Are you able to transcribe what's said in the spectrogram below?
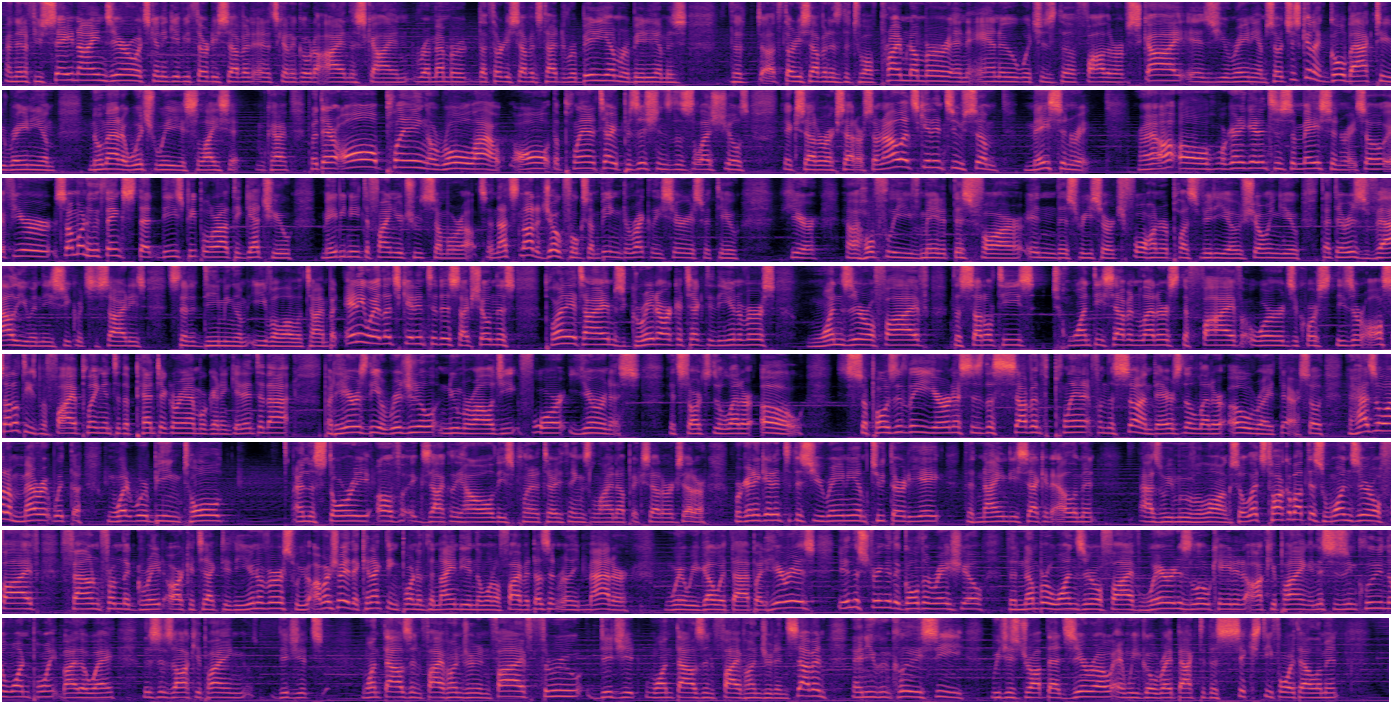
And then if you say 90, it's going to give you 37 and it's going to go to eye in the sky. And remember, the 37 is tied to rubidium. Rubidium is the uh, 37 is the 12 prime number, and Anu, which is the father of sky, is uranium. So it's just going to go back to uranium no matter which way you slice it. Okay. But they're all playing a role out, all the planetary positions, the celestials, et cetera, et cetera. So now let's get into some masonry right? Uh oh, we're going to get into some masonry. So if you're someone who thinks that these people are out to get you, maybe need to find your truth somewhere else. And that's not a joke, folks. I'm being directly serious with you here. Uh, hopefully, you've made it this far in this research 400 plus videos showing you that there is value in these secret societies instead of deeming them evil all the time. But anyway, let's get into this. I've shown this plenty of times. Great architect of the universe, 105, the subtleties, 27 letters, the five words. Of course, these are all subtleties, but five playing into the pentagram. We're going to get into that. But here is the original numerology for Uranus. It starts with the letter O. Supposedly, Uranus is the seventh planet from the sun. There's the letter O right there. So it has a lot of merit with the, what we're being told and the story of exactly how all these planetary things line up, et cetera, et cetera. We're going to get into this uranium 238, the 92nd element as we move along. So let's talk about this 105 found from the great architect of the universe. We, I'm going to show you the connecting point of the 90 and the 105. It doesn't really matter where we go with that, but here is in the string of the golden ratio, the number 105, where it is located, occupying, and this is including the one point, by the way. This is occupying digits 1505 through digit 1507. And you can clearly see we just dropped that zero and we go right back to the 64th element,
